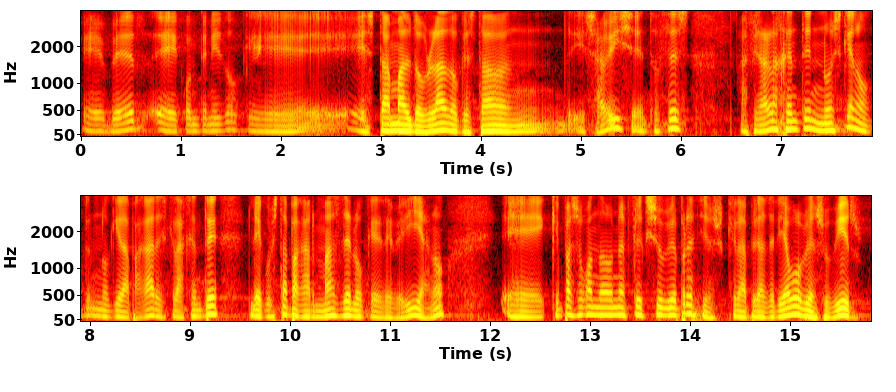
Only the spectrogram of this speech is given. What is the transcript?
eh, ver eh, contenido que está mal doblado, que está, ¿sabéis? Entonces, al final la gente no es que no, no, quiera pagar, es que la gente le cuesta pagar más de lo que debería, ¿no? ¿Qué pasó cuando Netflix subió precios? Que la piratería volvió a subir.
